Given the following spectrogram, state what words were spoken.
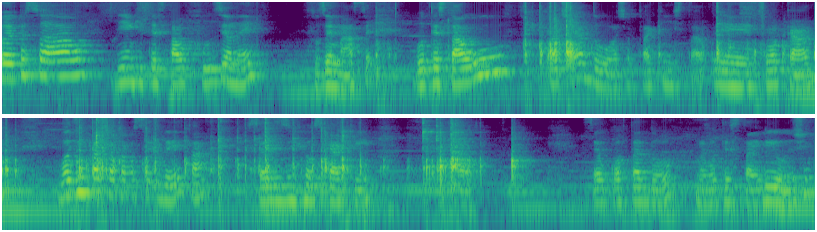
Oi pessoal, vim aqui testar o Fusion, né? Fusion Master. Vou testar o fatiador, ó, já tá aqui está, é, colocado. Vou desencaixar pra vocês verem, tá? Só desenroscar aqui. Ó. Esse é o cortador, eu vou testar ele hoje.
